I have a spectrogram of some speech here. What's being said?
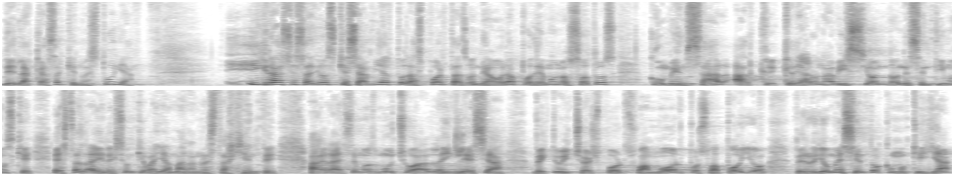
de la casa que no es tuya. Y gracias a Dios que se han abierto las puertas donde ahora podemos nosotros comenzar a crear una visión donde sentimos que esta es la dirección que va a llamar a nuestra gente. Agradecemos mucho a la iglesia Victory Church por su amor, por su apoyo, pero yo me siento como que ya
